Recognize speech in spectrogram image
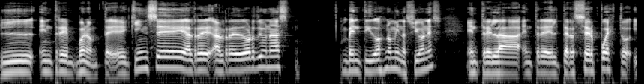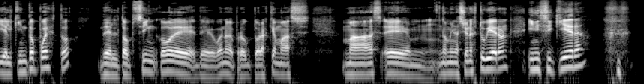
entre, bueno, 15, alrededor de unas 22 nominaciones entre, la, entre el tercer puesto y el quinto puesto del top 5 de, bueno, de productoras que más, más em, nominaciones tuvieron y ni siquiera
